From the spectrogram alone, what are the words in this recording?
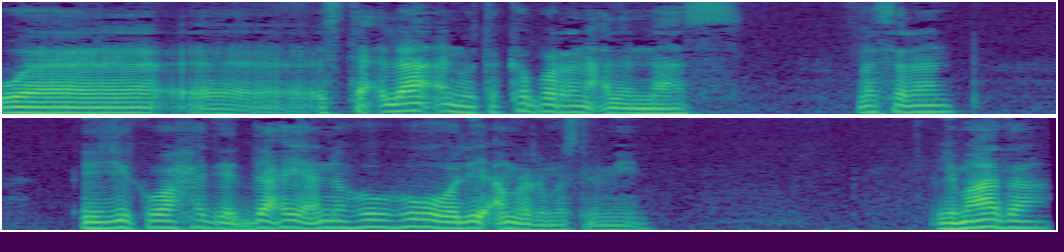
واستعلاء وتكبرا على الناس. مثلا يجيك واحد يدعي أنه هو ولي أمر المسلمين. لماذا؟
